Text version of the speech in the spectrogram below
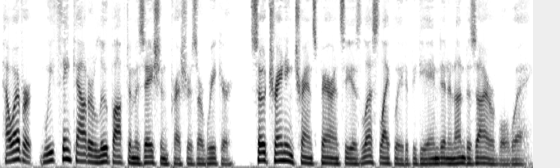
However, we think outer loop optimization pressures are weaker, so training transparency is less likely to be gamed in an undesirable way.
